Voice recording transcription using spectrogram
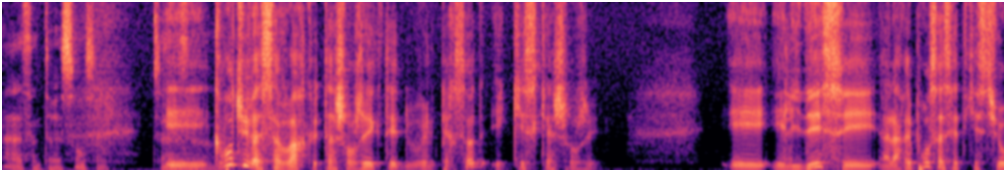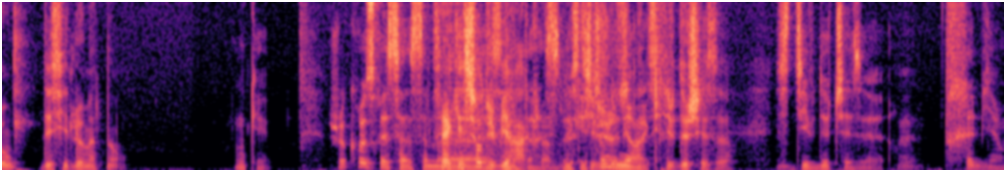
Ah, c'est intéressant ça. Ça, Et ça- comment tu vas savoir que tu as changé et que tu es une nouvelle personne? Et qu'est-ce qui a changé? Et, et l'idée, c'est à la réponse à cette question, décide-le maintenant. Ok. Je creuserai ça. ça C'est la question du miracle. hein, La question Steve, du miracle. Steve de Chaser. Steve de Chaser. Ouais. Très bien.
